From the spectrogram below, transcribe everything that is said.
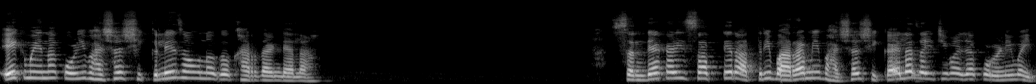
एक महिना कोळी भाषा शिकले जाऊ न ग खारदांड्याला. संध्याकाळी सात ते रात्री बारा मी भाषा शिकायला जायची माझ्या कोळणी माहीत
